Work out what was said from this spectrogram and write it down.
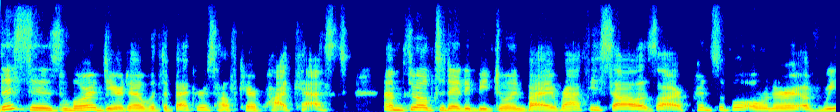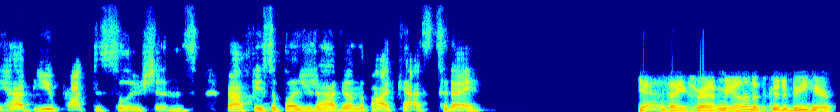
This is Laura Dyrda with the Becker's Healthcare Podcast. I'm thrilled today to be joined by Rafi Salazar, principal owner of Rehab RehabU Practice Solutions. Rafi, it's a pleasure to have you on the podcast today. Yeah, thanks for having me on. It's good to be here.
